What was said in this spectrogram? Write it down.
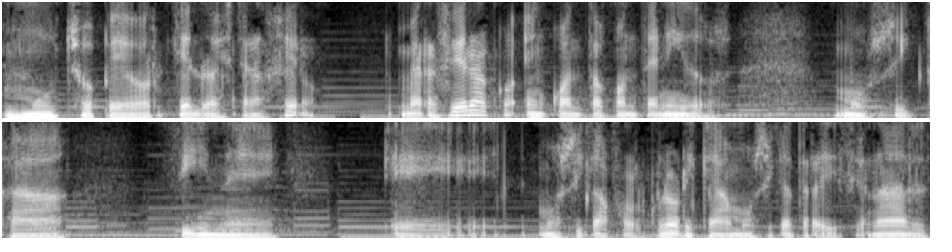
mucho peor que lo extranjero? Me refiero a, en cuanto a contenidos. Música, cine, eh, música folclórica, música tradicional.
